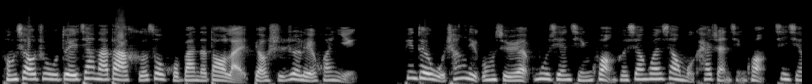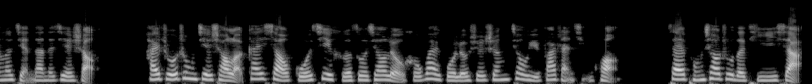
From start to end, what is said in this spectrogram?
彭孝柱对加拿大合作伙伴的到来表示热烈欢迎，并对武昌理工学院目前情况和相关项目开展情况进行了简单的介绍，还着重介绍了该校国际合作交流和外国留学生教育发展情况。在彭孝柱的提议下，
